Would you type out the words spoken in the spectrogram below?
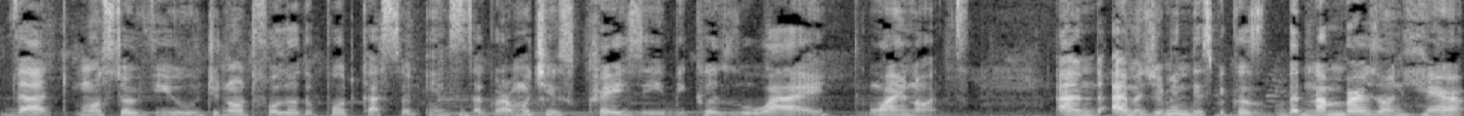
that most of you do not follow the podcast on Instagram, which is crazy because why? Why not? And i'm assuming this because the numbers on here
